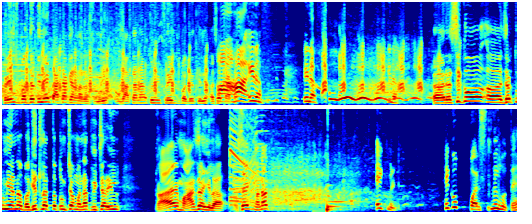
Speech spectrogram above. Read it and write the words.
फ्रेंच पद्धतीने टाटा करणार असतो म्हणजे जाताना तुम्ही फ्रेंच पद्धतीने असं हा टाटा हा इनफ इनफ इनफ अ, रसिको अ, जर तुम्ही यांना बघितलं तर तुमच्या मनात विचार येईल काय माझा हिला? असं एक मनात एक मिनिट. हे खूप पर्सनल होत आहे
